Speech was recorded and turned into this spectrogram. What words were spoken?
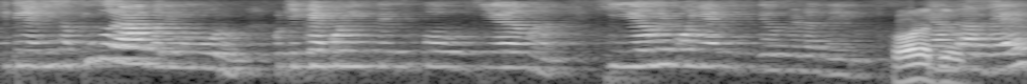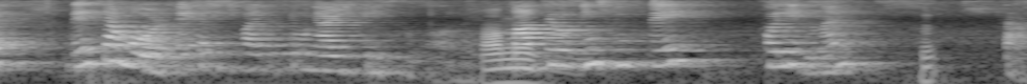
Que tenha gente pendurada ali no muro. Porque quer conhecer esse povo que ama, que ama e conhece esse Deus verdadeiro. Glória e a Deus. através desse amor é que a gente vai testemunhar de Cristo. Amém. Mateus 20, 26, foi lido, né? Tá.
